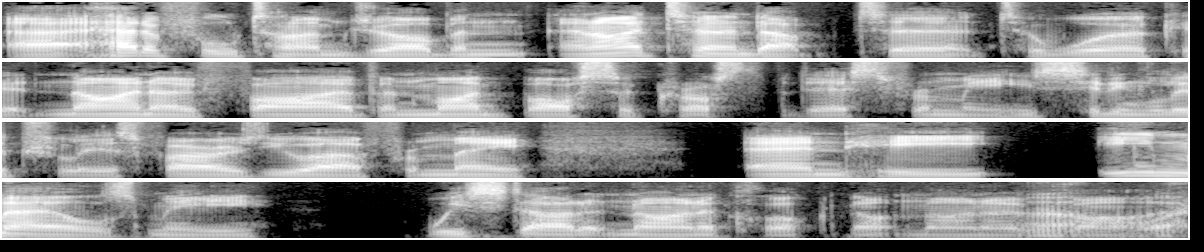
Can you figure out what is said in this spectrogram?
Uh, I had a full time job, and, and I turned up to to work at nine oh five, and my boss across the desk from me, he's sitting literally as far as you are from me, and he emails me, "We start at nine o'clock, not nine oh Oh?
